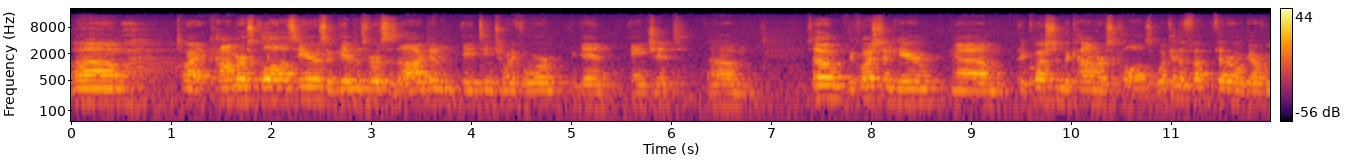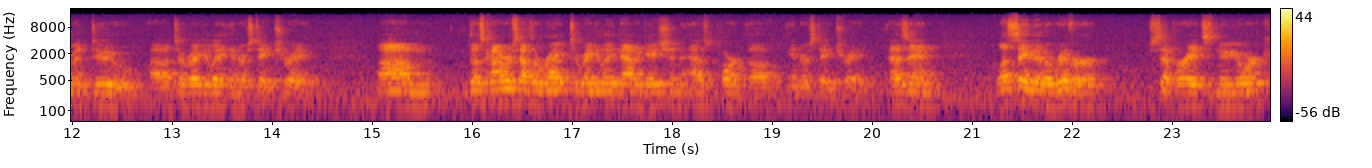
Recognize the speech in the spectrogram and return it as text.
Um, all right, Commerce Clause here, so Gibbons versus Ogden, 1824, again, ancient. Um, so the question here, um, it questioned the Commerce Clause. What can the federal government do uh, to regulate interstate trade? Um, does Congress have the right to regulate navigation as part of interstate trade? As in, let's say that a river separates New York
